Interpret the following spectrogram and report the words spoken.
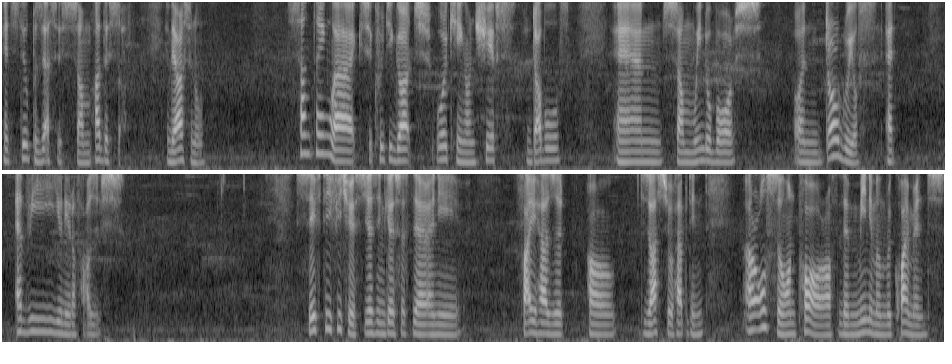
it still possesses some other stuff in the arsenal. Something like security guards working on shifts, doubles, and some window bars on door grills at every unit of houses. Safety features just in case if there are any fire hazard or disaster happening are also on par of the minimum requirements.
